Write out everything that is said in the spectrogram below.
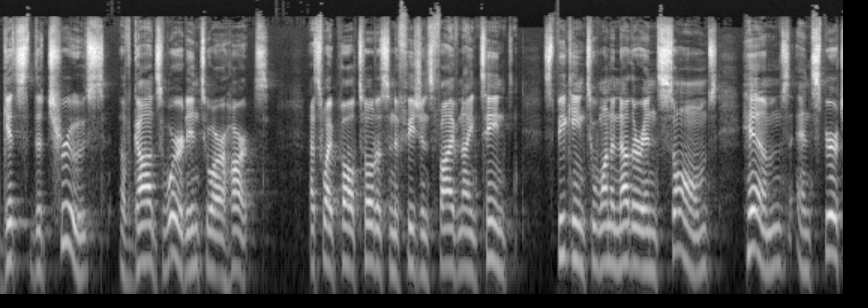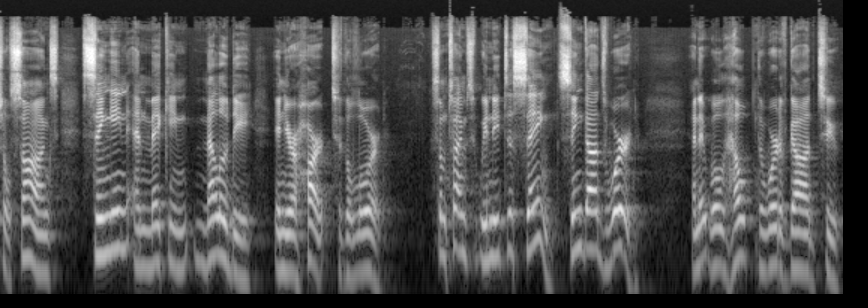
gets the truths of God's Word into our hearts. That's why Paul told us in Ephesians 5:19 speaking to one another in psalms, hymns, and spiritual songs, singing and making melody in your heart to the Lord. Sometimes we need to sing, sing God's word, and it will help the word of God to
